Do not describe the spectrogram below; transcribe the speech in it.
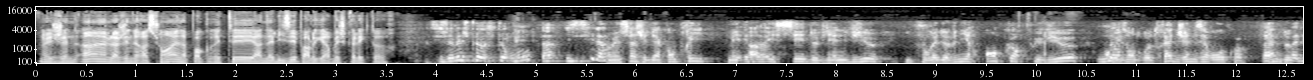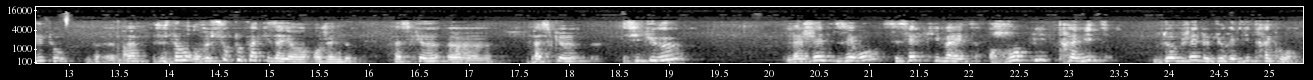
Oui, Gen 1, la génération 1, n'a pas encore été analysée par le garbage collector. Si jamais je te, je te remonte là, ici là. mais ça j'ai bien compris. Mais eh A ben- et C deviennent vieux, ils pourraient devenir encore plus vieux en maison de retraite Gen 0 quoi. Pas, Gen 2. pas du tout. justement, on veut surtout pas qu'ils aillent en, Gen 2, parce que euh, parce que si tu veux, la Gen 0, c'est celle qui va être remplie très vite d'objets de durée de vie très courte.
